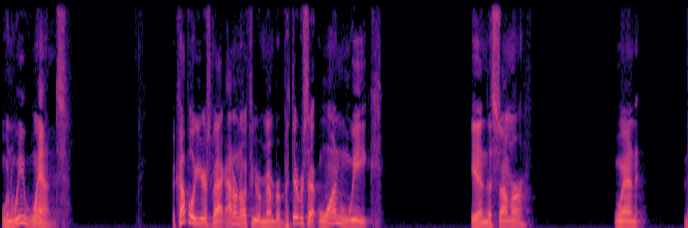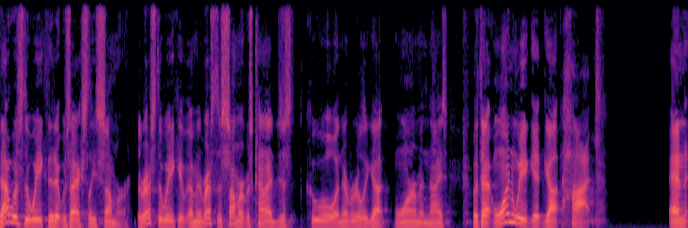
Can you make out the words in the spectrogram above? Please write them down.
when we went, a couple of years back, I don't know if you remember, but there was that one week in the summer when that was the week that it was actually summer. The rest of the week, it, I mean, the rest of the summer, it was kind of just cool and never really got warm and nice. But that one week, it got hot. And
